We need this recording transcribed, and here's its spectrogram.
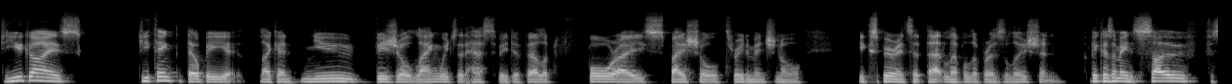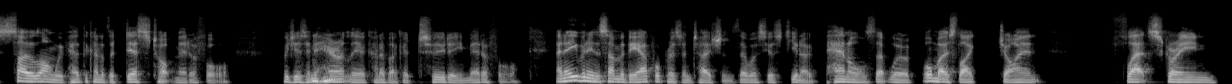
do you guys do you think that there'll be like a new visual language that has to be developed for a spatial three-dimensional experience at that level of resolution because i mean so for so long we've had the kind of the desktop metaphor which is mm-hmm. inherently mm-hmm. a kind of like a 2d metaphor and even in some of the apple presentations there was just you know panels that were almost like giant flat screen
